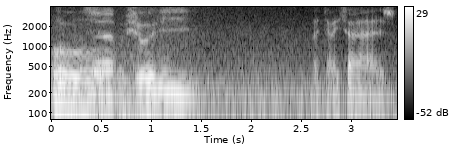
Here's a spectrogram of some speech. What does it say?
Oh, joli. Atterrissage.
